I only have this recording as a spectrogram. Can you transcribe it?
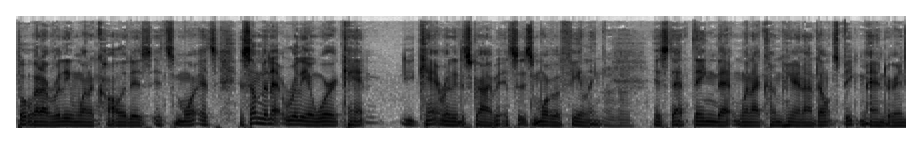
But what I really want to call it is it's more, it's, it's something that really a word can't you can't really describe it. It's it's more of a feeling. Mm-hmm. It's that thing that when I come here and I don't speak Mandarin,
